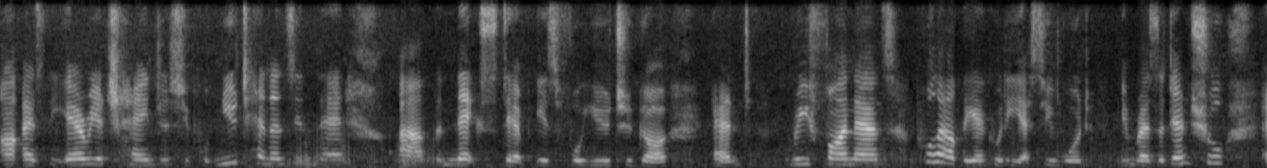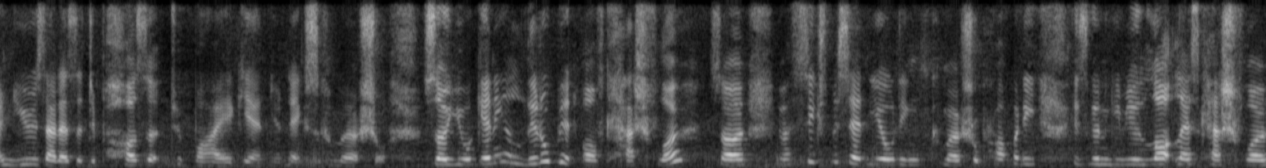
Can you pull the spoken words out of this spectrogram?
uh, as the area changes you put new tenants in there uh, the next step is for you to go and refinance, pull out the equity as you would in residential, and use that as a deposit to buy again your next commercial. So you're getting a little bit of cash flow. So a 6% yielding commercial property is going to give you a lot less cash flow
